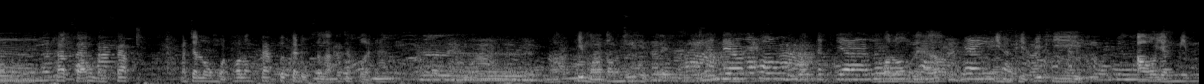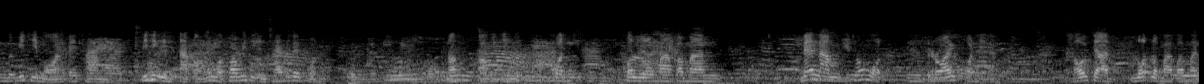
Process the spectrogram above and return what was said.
อถ้าท้องมันแฟบมันจะลงหมดเพราะลงแฟบปุ๊บกระดูกสันหลังก็จะเปิดได้เออเนาะที่หมอต้องรีบแนวละห้องรถจักรยานพอลงแล้วกินผิดวิธี เอาอย่างมีมือวิธีหมอนไปทำวิธีอื่นตัดออกให้หมดเพราะวิธีอื่นใช้ไม่ได้ผลเนาะเอาวิธีนี้คนคนลงมาประมาณ แนะนำอยู่ทั้งหมดร้อยคนเนี่ยนะ เขาจะลดลงมาประมาณ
